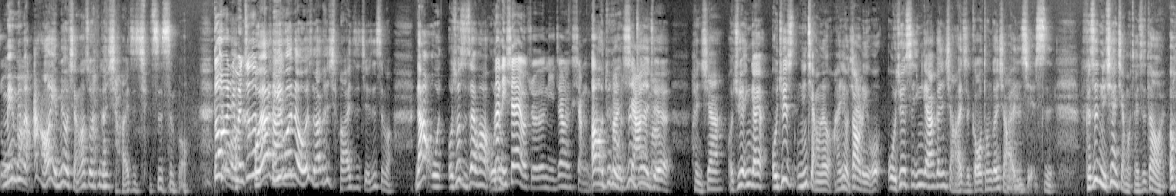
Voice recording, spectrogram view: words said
没有没有啊，好像也没有想到说要跟小孩子解释什么。对啊，你们就是我要离婚了，我为什么要跟小孩子解释什么？然后我我说实在话，那你现在有觉得你这样想哦？对对，我是真的觉得。很瞎，我觉得应该，我觉得你讲的很有道理，我我觉得是应该要跟小孩子沟通，跟小孩子解释。嗯、可是你现在讲，我才知道，哎，哦，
